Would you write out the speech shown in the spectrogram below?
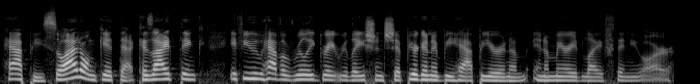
happy. So I don't get that because I think if you have a really great relationship, you're going to be happier in a in a married life than you are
